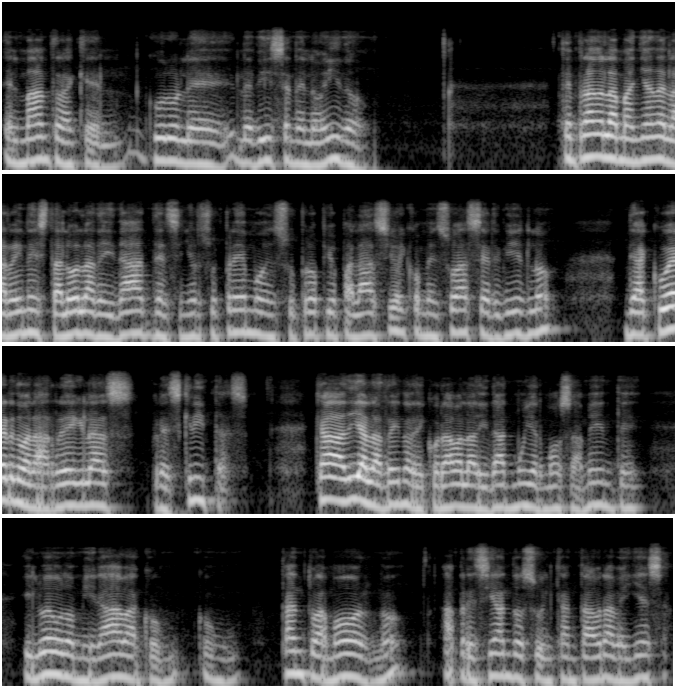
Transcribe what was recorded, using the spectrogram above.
el mantra que el guru le, le dice en el oído. Temprano en la mañana la reina instaló la deidad del Señor Supremo en su propio palacio y comenzó a servirlo de acuerdo a las reglas prescritas. Cada día la reina decoraba la deidad muy hermosamente y luego lo miraba con, tanto amor, ¿no? apreciando su encantadora belleza.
